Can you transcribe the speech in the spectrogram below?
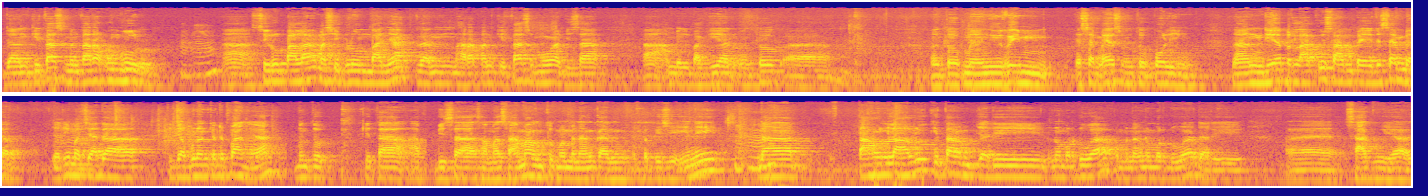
dan kita sementara unggul -huh. nah, sirupala masih belum banyak dan harapan kita semua bisa uh, ambil bagian untuk uh, untuk mengirim SMS untuk polling dan dia berlaku sampai Desember jadi masih ada tiga bulan ke depan ya untuk kita bisa sama-sama untuk memenangkan kompetisi ini. Uh -huh. Nah tahun lalu kita menjadi nomor dua pemenang nomor dua dari eh, sagu ya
